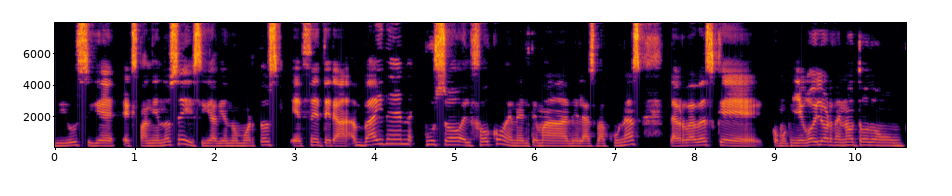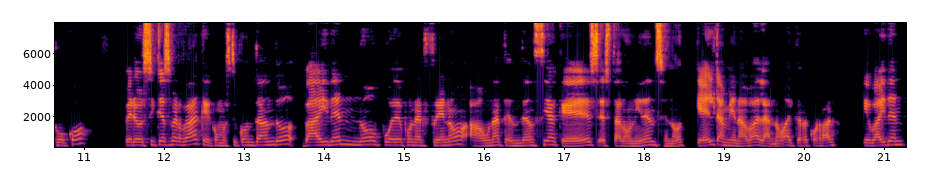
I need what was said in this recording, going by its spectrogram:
virus sigue expandiéndose y sigue habiendo muertos, etcétera. Biden puso el foco en el tema de las vacunas. La verdad es que como que llegó y lo ordenó todo un poco. Pero sí que es verdad que, como estoy contando, Biden no puede poner freno a una tendencia que es estadounidense, ¿no? Que él también avala, ¿no? Hay que recordar que Biden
